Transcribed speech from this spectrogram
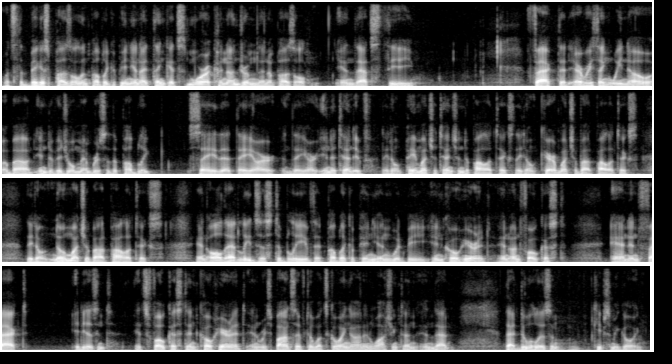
what's the biggest puzzle in public opinion? I think it's more a conundrum than a puzzle, and that's the fact that everything we know about individual members of the public say that they are they are inattentive. They don't pay much attention to politics. They don't care much about politics. They don't know much about politics. And all that leads us to believe that public opinion would be incoherent and unfocused. And in fact, it isn't. It's focused and coherent and responsive to what's going on in Washington. And that, that dualism keeps me going.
